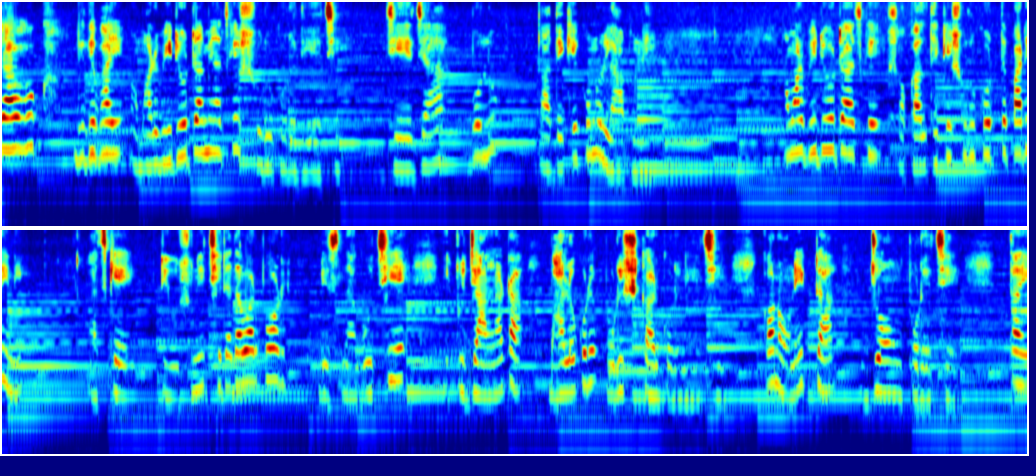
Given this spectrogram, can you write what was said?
যাই হোক, দিদিভাই, আমার ভিডিওটা আমি আজকে শুরু করে দিয়েছি। যে যা বলুক, তা দেখে কোনো লাভ নেই। আমার ভিডিওটা আজকে সকাল থেকে শুরু করতে পারিনি। আজকে টিউশনি ছেড়ে দেওয়ার পর বিছনা গুছিয়ে একটু জানলাটা ভালো করে পরিষ্কার করে নিয়েছি, কারণ অনেকটা জং পড়েছে। তাই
